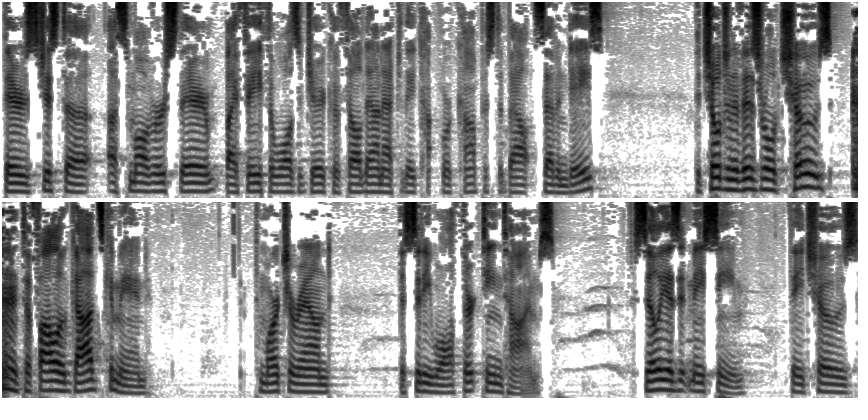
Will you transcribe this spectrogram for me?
There's just a, a small verse there. By faith, the walls of Jericho fell down after they were compassed about seven days. The children of Israel chose to follow God's command to march around the city wall 13 times. Silly as it may seem, they chose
